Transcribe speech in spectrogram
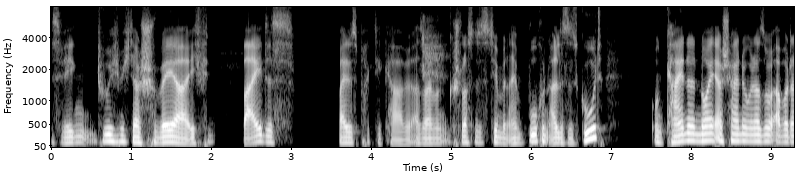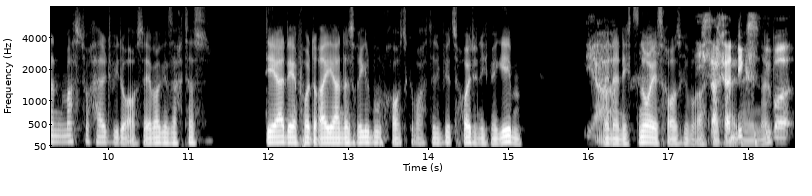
deswegen tue ich mich da schwer. Ich finde beides, beides praktikabel. Also ein geschlossenes System mit einem Buch und alles ist gut und keine Neuerscheinung oder so, aber dann machst du halt, wie du auch selber gesagt hast, der, der vor drei Jahren das Regelbuch rausgebracht hat, wird es heute nicht mehr geben. Ja. Wenn er nichts Neues rausgebracht Ich hat. sage ja nichts ne? über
